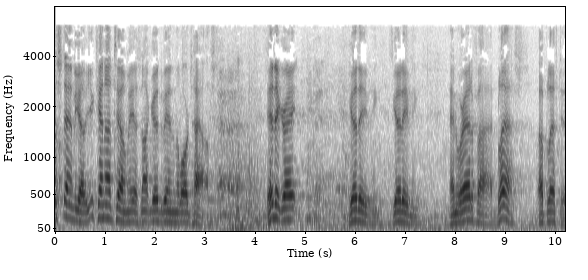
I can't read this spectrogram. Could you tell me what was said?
Let's stand together. You cannot tell me it's not good to be in the Lord's house. Isn't it great? Good evening. Good evening. And we're edified, blessed, uplifted,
